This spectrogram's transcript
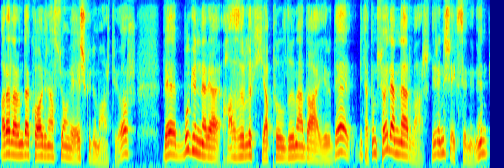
Aralarında koordinasyon ve eşgüdüm artıyor ve bugünlere hazırlık yapıldığına dair de bir takım söylemler var. Direniş ekseninin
